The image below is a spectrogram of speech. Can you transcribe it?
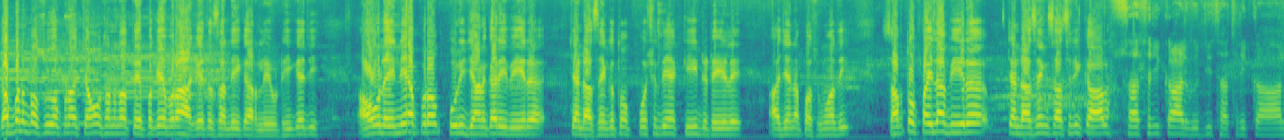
ਗੱਬਣ ਪਸ਼ੂ ਆਪਣਾ ਚੌਂ ਥਣ ਦਾ ਟਿੱਪ ਕੇ ਭਰਾ ਕੇ ਤਸੱਲੀ ਕਰ ਲਿਓ, ਠੀਕ ਹੈ ਜੀ। ਆਓ ਲੈਨੇ ਆ ਪੂਰਾ- ਪੂਰੀ ਜਾਣਕਾਰੀ ਵੀਰ ਝੰਡਾ ਸਿੰਘ ਤੋਂ ਪੁੱਛਦੇ ਆ ਕੀ ਡਿਟੇਲ ਹੈ ਅੱਜ ਇਹਨਾਂ ਪਸ਼ੂਆਂ ਦੀ। ਸਭ ਤੋਂ ਪਹਿਲਾਂ ਵੀਰ ਝੰਡਾ ਸਿੰਘ ਸਤਿ ਸ੍ਰੀ ਅਕਾਲ। ਸਤਿ ਸ੍ਰੀ ਅਕਾਲ ਵੀਰ ਜੀ ਸਤਿ ਸ੍ਰੀ ਅਕਾਲ।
